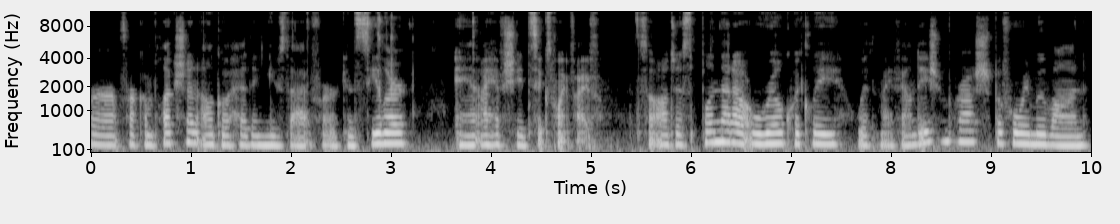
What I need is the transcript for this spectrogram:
or for complexion, I'll go ahead and use that for concealer. And I have shade 6.5. So I'll just blend that out real quickly with my foundation brush before we move on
